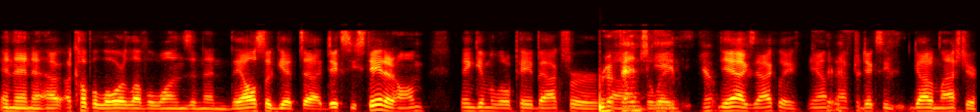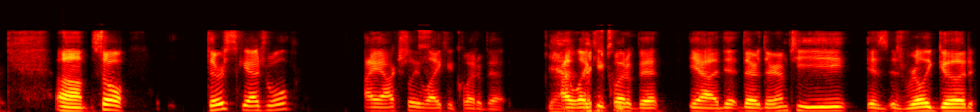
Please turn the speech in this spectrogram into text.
and then a, a couple lower level ones, and then they also get uh, Dixie State at home then give them a little payback for um, revenge um, the way. Yep. Yeah, exactly. Yeah, after Dixie got them last year. Um, so their schedule, I actually like it quite a bit. Yeah, I like I it quite too. a bit. Yeah, their their MTE is is really good.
